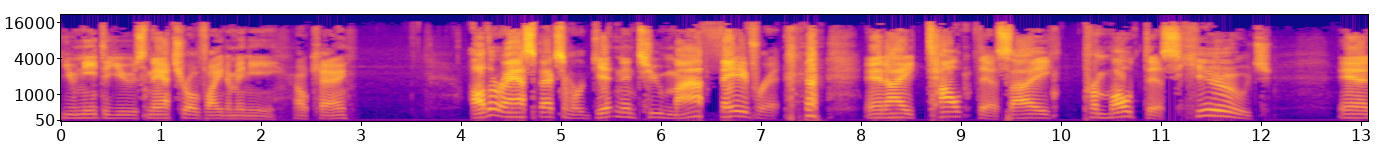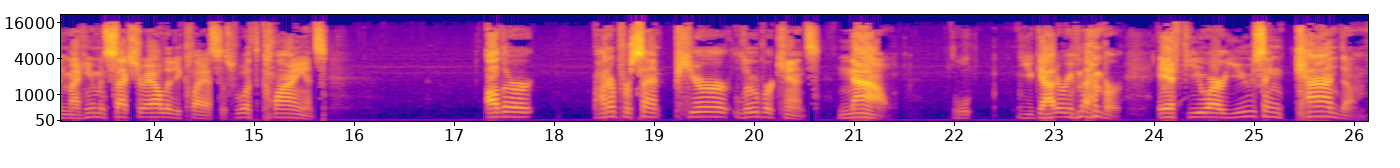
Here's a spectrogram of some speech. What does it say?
you need to use natural vitamin E. Okay? Other aspects, and we're getting into my favorite, and I tout this, I promote this huge in my human sexuality classes with clients. Other 100% pure lubricants. Now, you got to remember if you are using condoms,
